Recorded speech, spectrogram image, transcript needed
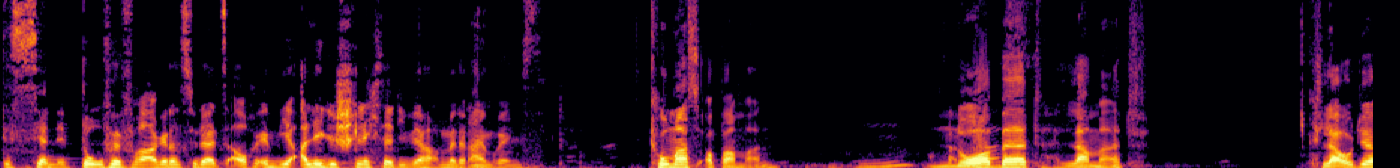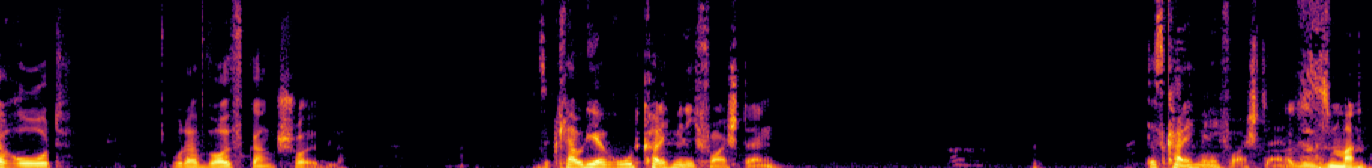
Das ist ja eine doofe Frage, dass du da jetzt auch irgendwie alle Geschlechter, die wir haben, mit reinbringst. Thomas Oppermann, Norbert Lammert, Claudia Roth oder Wolfgang Schäuble? Also Claudia Roth kann ich mir nicht vorstellen. Das kann ich mir nicht vorstellen. Also es ist ein Mann.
